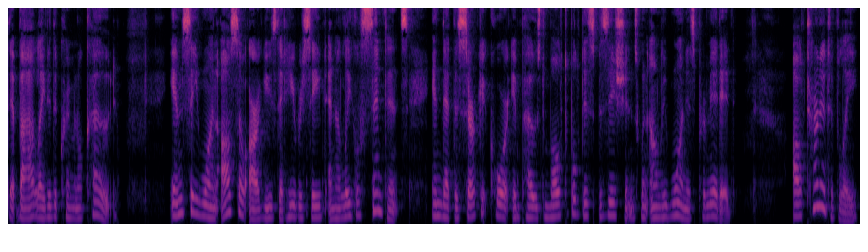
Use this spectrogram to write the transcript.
that violated the criminal code. MC1 also argues that he received an illegal sentence in that the circuit court imposed multiple dispositions when only one is permitted. Alternatively,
